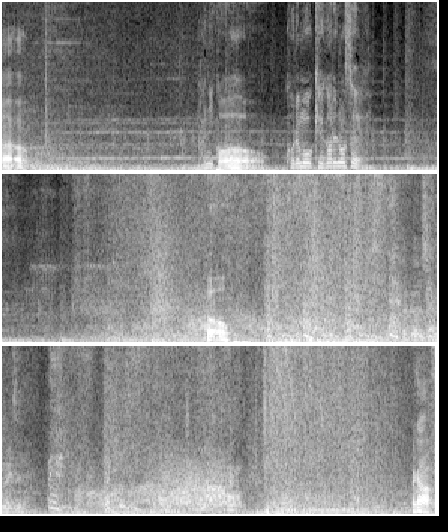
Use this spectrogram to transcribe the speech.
Uh oh. 何こ Whoa. ここれも汚れのせい？Uh oh. 戦うしかないぜ Back off.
